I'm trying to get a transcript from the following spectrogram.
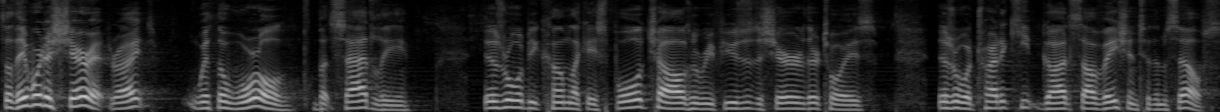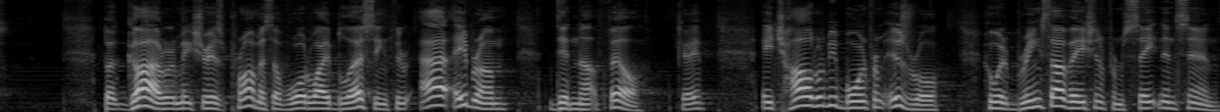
So they were to share it, right, with the world. But sadly, Israel would become like a spoiled child who refuses to share their toys. Israel would try to keep God's salvation to themselves. But God would make sure his promise of worldwide blessing through Abram did not fail. Okay? A child would be born from Israel who would bring salvation from Satan and sin.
